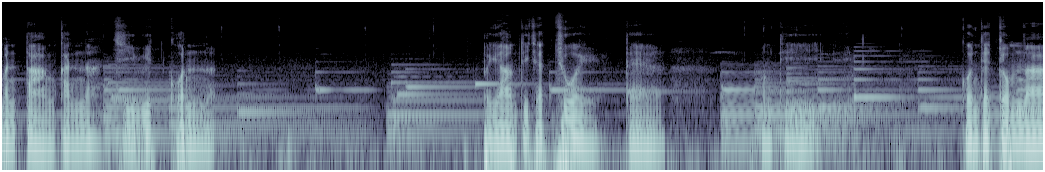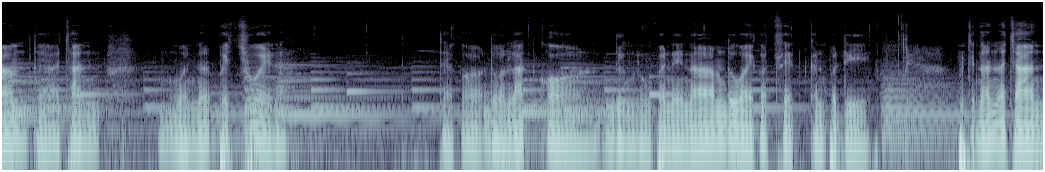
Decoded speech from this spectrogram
มันต่างกันนะ ชีวิตคนนะพยายามที่จะช่วย แต่บางทีคนจะจมน้ำแต่อาจารย์เหมือนนะไปช่วยนะ แต่ก็โดนลัดคอดึงลงไปในน้ำด้วยก็เสร็จกันพอดี เพราะฉะนั้นอาจารย์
